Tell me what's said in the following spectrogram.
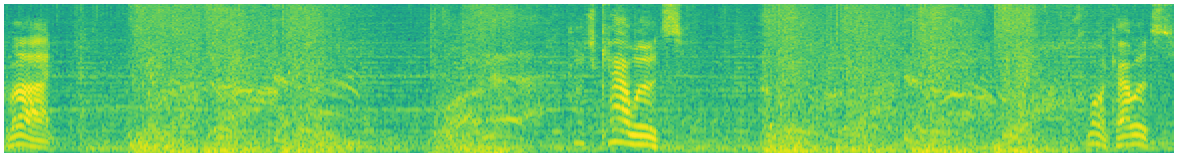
Come on. Gosh, cowards. Come on, cowards!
